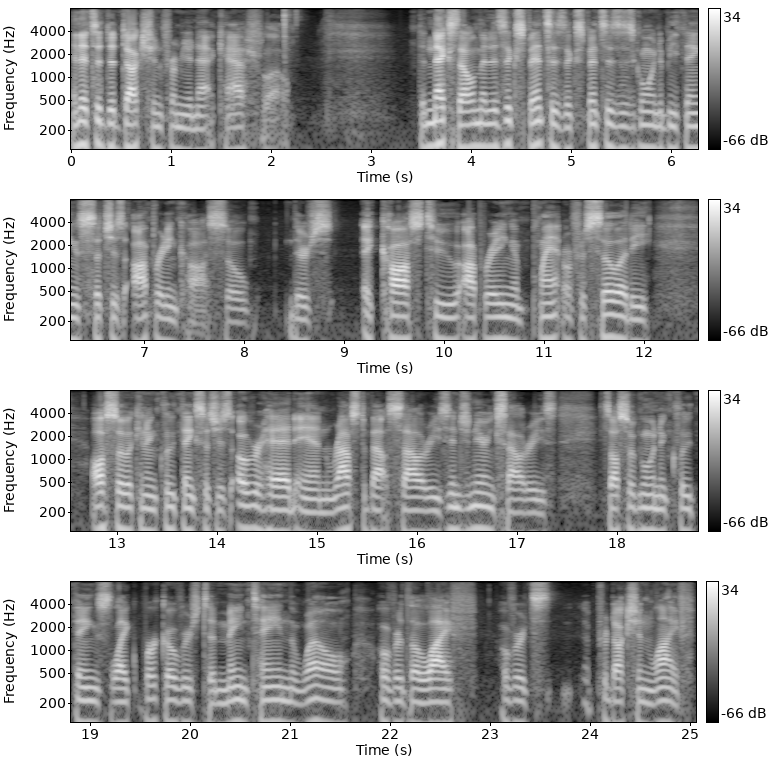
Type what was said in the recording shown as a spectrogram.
And it's a deduction from your net cash flow. The next element is expenses. Expenses is going to be things such as operating costs. So there's a cost to operating a plant or facility also, it can include things such as overhead and roustabout salaries, engineering salaries. It's also going to include things like workovers to maintain the well over the life, over its production life.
